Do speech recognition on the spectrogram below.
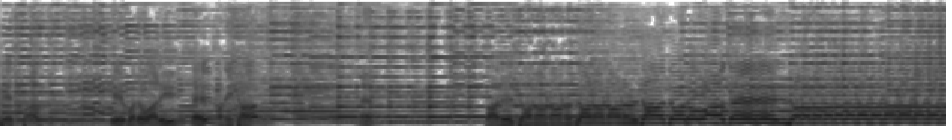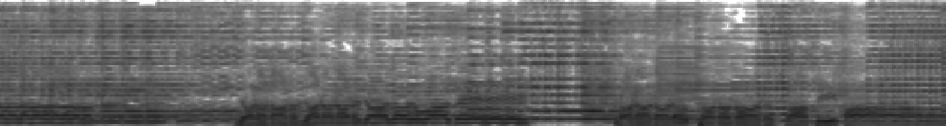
ભેદભાવ નથી હે વડવાળી હે મણિધર હે? તારે જણણ જણણ જાજોર વાગે. જણણ જણણ જાલર વાગે. ખણણ ખણણ કાંબી માં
